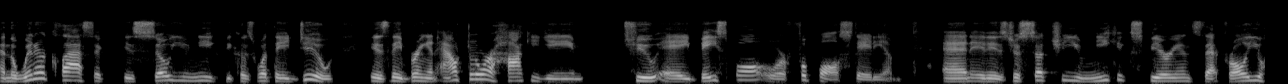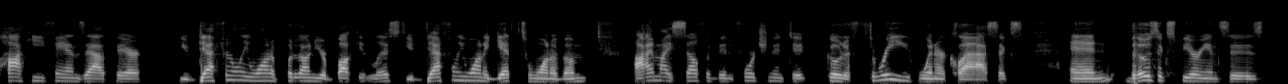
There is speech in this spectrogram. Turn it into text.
And the Winter Classic is so unique because what they do is they bring an outdoor hockey game to a baseball or football stadium. And it is just such a unique experience that for all you hockey fans out there, you definitely want to put it on your bucket list. You definitely want to get to one of them. I myself have been fortunate to go to three Winter Classics, and those experiences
